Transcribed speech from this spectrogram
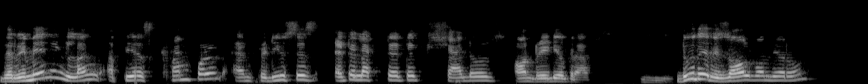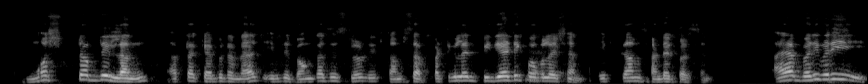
The remaining lung appears crumpled and produces atelectatic shadows on radiographs. Hmm. Do they resolve on their own? Most of the lung after capitonage, if the bronchus is closed, it comes up. Particularly in pediatric population, it comes 100%. I have very, very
